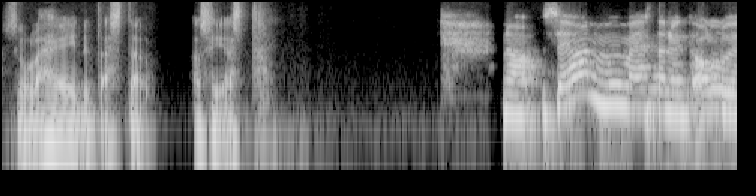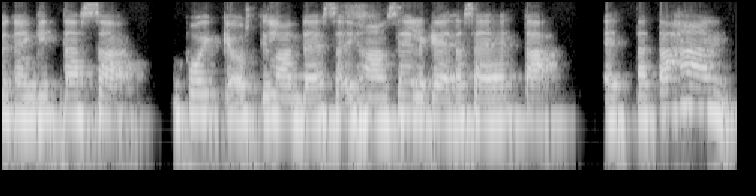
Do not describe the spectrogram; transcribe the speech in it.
sinulle Heidi tästä asiasta? No se on mun mielestä nyt ollut jotenkin tässä poikkeustilanteessa ihan selkeää se, että, että tähän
